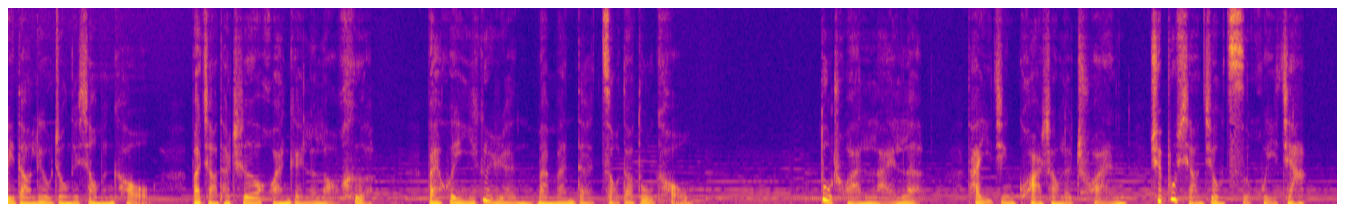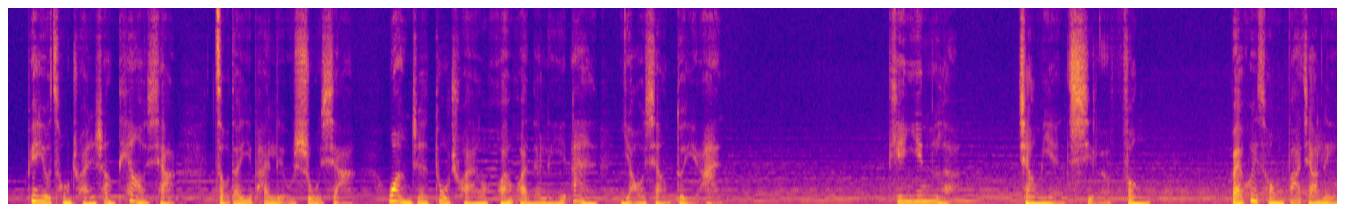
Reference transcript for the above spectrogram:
回到六中的校门口，把脚踏车还给了老贺。百惠一个人慢慢地走到渡口。渡船来了，他已经跨上了船，却不想就此回家，便又从船上跳下，走到一排柳树下，望着渡船缓缓地离岸，摇向对岸。天阴了，江面起了风。百惠从八甲岭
